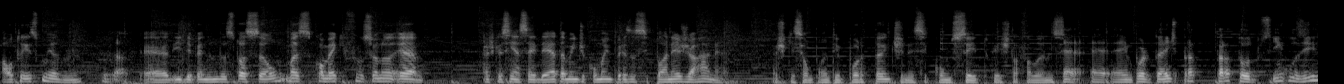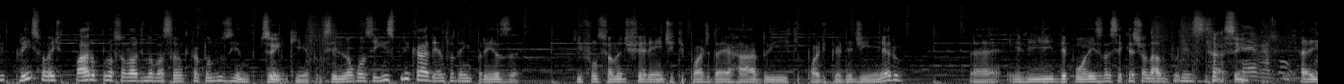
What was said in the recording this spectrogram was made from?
alto risco mesmo, né? Exato. É, e dependendo da situação, mas como é que funciona? É, acho que assim, essa ideia também de como a empresa se planejar, né? Acho que esse é um ponto importante nesse conceito que a gente está falando. Assim. É, é, é, importante para todos, inclusive, principalmente para o profissional de inovação que está conduzindo. Sim. Porque, porque se ele não conseguir explicar dentro da empresa que funciona diferente, que pode dar errado e que pode perder dinheiro, né, ele depois vai ser questionado por isso. Sim. É Aí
